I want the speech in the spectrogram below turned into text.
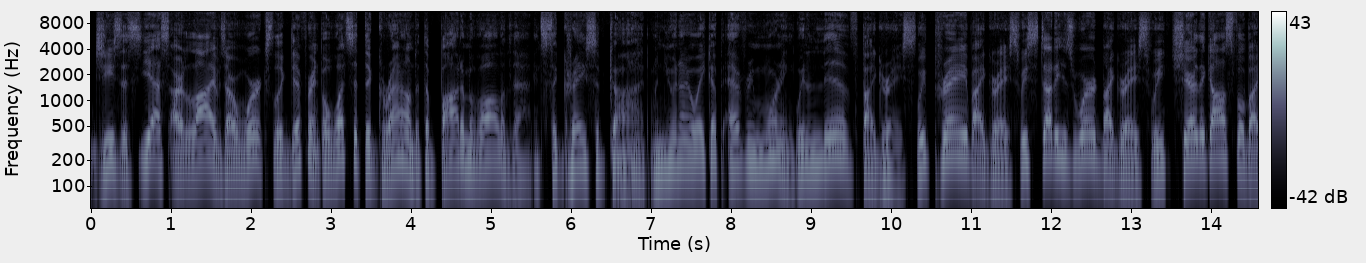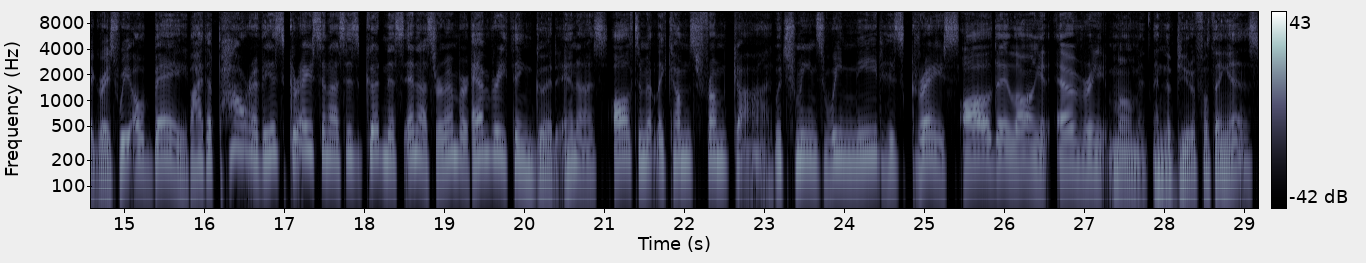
Jesus, yes, our lives, our works look different, but what's at the ground, at the bottom of all of that? It's the grace of God. When you and I wake up every morning, we live by grace. We pray by grace. We study His Word by grace. We share the gospel by grace. We obey by the power of His grace in us, His goodness in us. Remember, everything good in us ultimately comes from God, which means we need His grace all day long at every moment. And the beautiful thing is,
